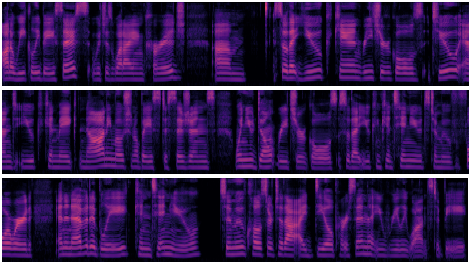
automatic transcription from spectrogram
on a weekly basis, which is what I encourage. Um, so that you can reach your goals too and you can make non emotional based decisions when you don't reach your goals so that you can continue to move forward and inevitably continue to move closer to that ideal person that you really wants to be.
